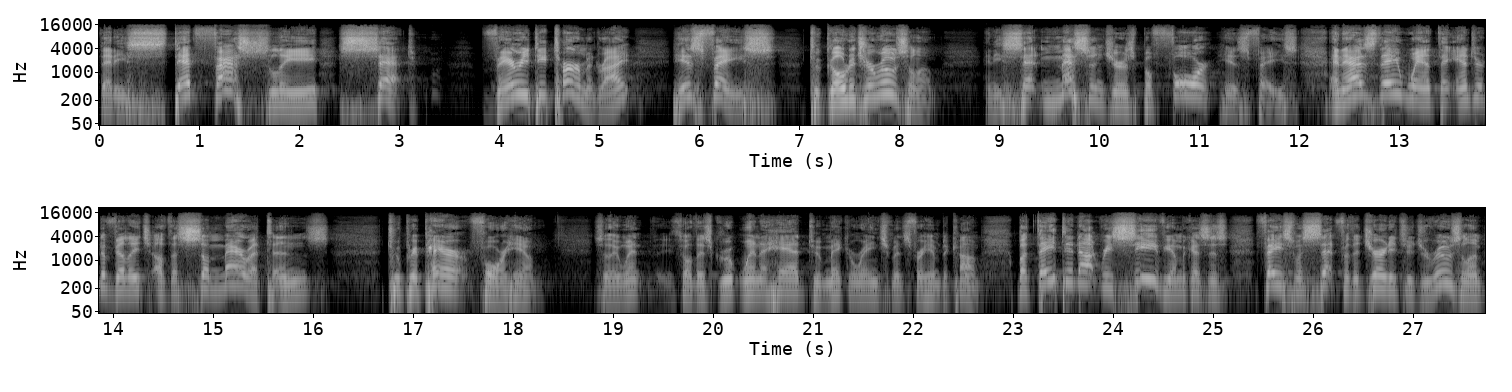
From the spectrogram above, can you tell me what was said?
that he steadfastly set, very determined, right? His face to go to Jerusalem. And he sent messengers before his face. And as they went, they entered a village of the Samaritans to prepare for him. So they went so this group went ahead to make arrangements for him to come. But they did not receive him because his face was set for the journey to Jerusalem.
